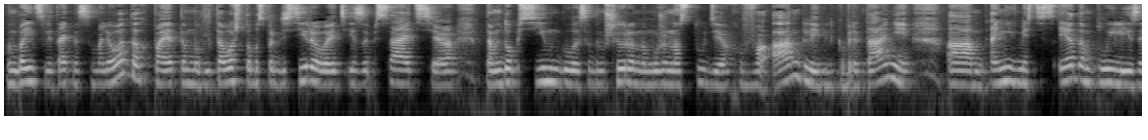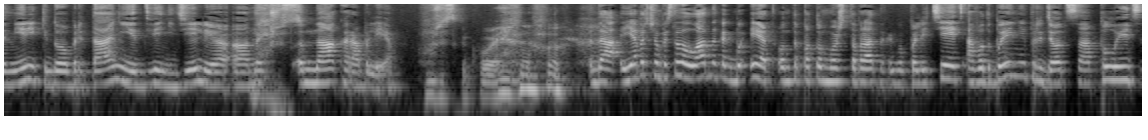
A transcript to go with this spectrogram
Он боится летать на самолетах, поэтому для того, чтобы спродюсировать и записать э, там доп-синглы с Эдом Широном уже на студиях в Англии, Великобритании, они вместе с Эдом плыли из Америки до Британии две недели э, на, на корабле. Ужас какой. Да, и я причем представила, ладно, как бы Эд, он-то потом может обратно как бы полететь, а вот Бенни придется плыть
